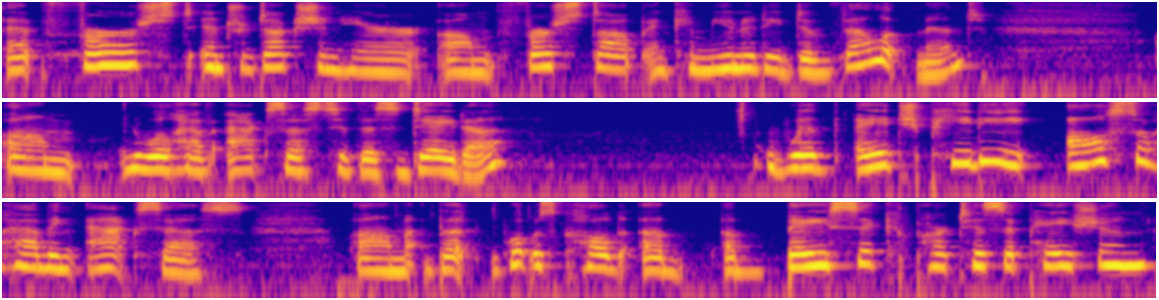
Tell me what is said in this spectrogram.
at first introduction here, um, first stop and community development um, will have access to this data. With HPD also having access, um, but what was called a, a basic participation.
